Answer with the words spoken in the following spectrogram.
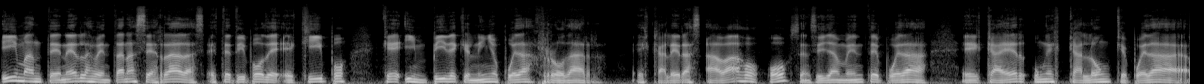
y mantener las ventanas cerradas. Este tipo de equipo que impide que el niño pueda rodar escaleras abajo o sencillamente pueda eh, caer un escalón que pueda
